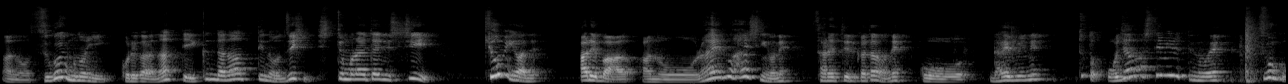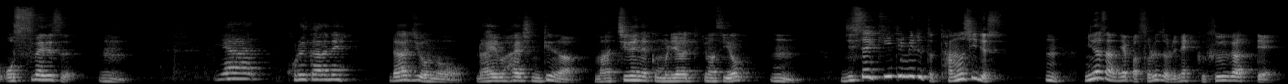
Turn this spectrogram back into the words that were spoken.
あのすごいものにこれからなっていくんだなっていうのをぜひ知ってもらいたいですし興味が、ね、あればあのライブ配信をねされてる方のねこうライブにねちょっとお邪魔してみるっていうのもねすごくおすすめです、うん、いやこれからねラジオのライブ配信っていうのは間違いなく盛り上がってきますよ。うん。実際聞いてみると楽しいです。うん。皆さんやっぱそれぞれね、工夫があって、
